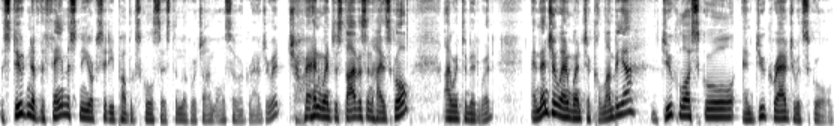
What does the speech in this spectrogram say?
A student of the famous New York City public school system, of which I'm also a graduate, Joanne went to Stuyvesant High School. I went to Midwood. And then Joanne went to Columbia, Duke Law School, and Duke Graduate School.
